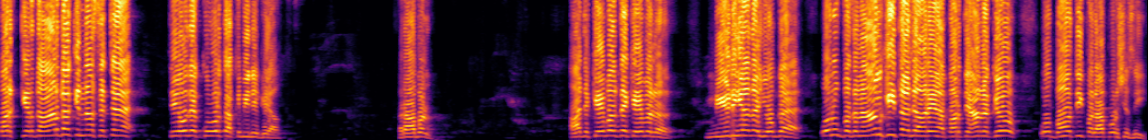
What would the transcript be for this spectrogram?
ਪਰ ਕਿਰਦਾਰ ਦਾ ਕਿੰਨਾ ਸੱਚਾ ਹੈ ਤੇ ਉਹਦੇ ਕੋਲ ਤੱਕ ਵੀ ਨਹੀਂ ਗਿਆ। ਰਾਵਣ, ਅੱਜ ਕੇਵਲ ਤੇ ਕੇਵਲ ਮੀਡੀਆ ਦਾ ਯੁੱਗ ਹੈ, ਉਹਨੂੰ ਬਦਨਾਮ ਕੀਤਾ ਜਾ ਰਿਹਾ, ਪਰ ਧਿਆਨ ਰੱਖਿਓ, ਉਹ ਬਹੁਤ ਹੀ ਭਲਾ ਪੁਰਸ਼ ਸੀ।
